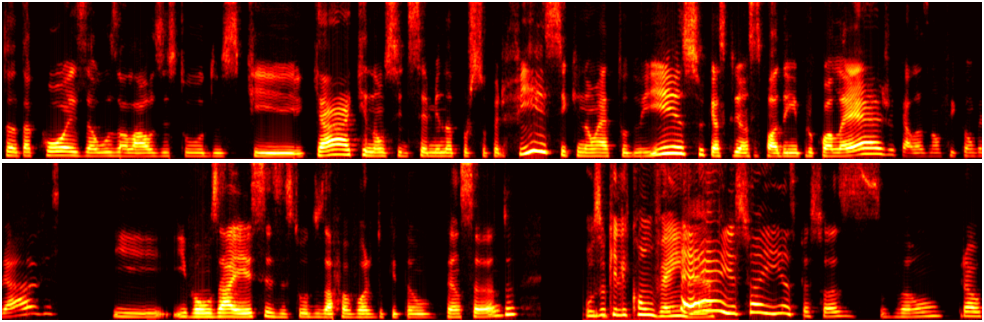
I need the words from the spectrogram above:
tanta coisa, usa lá os estudos que, que, ah, que não se dissemina por superfície, que não é tudo isso, que as crianças podem ir para o colégio, que elas não ficam graves, e, e vão usar esses estudos a favor do que estão pensando. Usa o que lhe convém, é, né? É, isso aí, as pessoas vão para o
